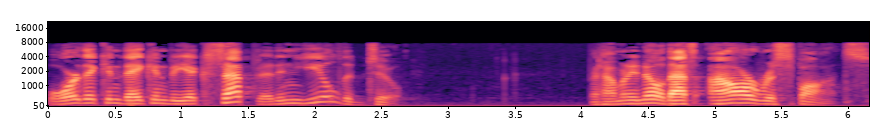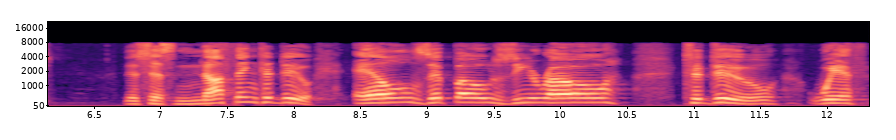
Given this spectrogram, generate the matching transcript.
or they can, they can be accepted and yielded to. But how many know that's our response? This has nothing to do, L zippo zero, to do with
